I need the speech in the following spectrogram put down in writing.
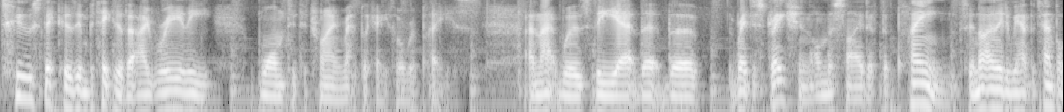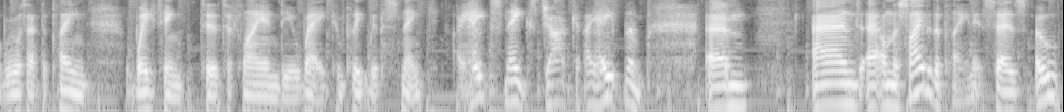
two stickers in particular that I really wanted to try and replicate or replace and that was the, uh, the, the registration on the side of the plane. So not only do we have the temple, but we also have the plane waiting to, to fly Indy away, complete with snake. I hate snakes, Jack. I hate them. Um, and uh, on the side of the plane, it says OB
